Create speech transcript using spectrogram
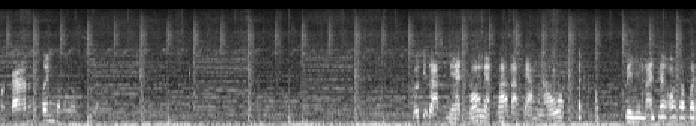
មកកាហ្នឹងពេញតែគីឡូជាព្រោះគេដាក់សម្រាប់ហ្មងអ្នកខ្លះដាក់5គីឡូពេលយើងដាក់អញ្ចឹងអស់តែ3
